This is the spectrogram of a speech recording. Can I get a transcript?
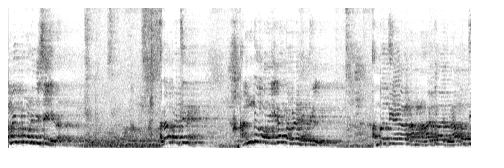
அமைப்பு முடிவு செய்கிறது. அதான் பிரச்சனை. அந்த முறையில தமிழகத்தில் ஐம்பத்தி ஏழாம் ஆயிரத்தி தொள்ளாயிரத்தி நாற்பத்தி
